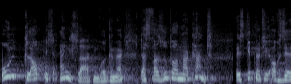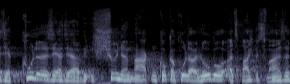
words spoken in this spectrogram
unglaublich eingeschlagen, wohlgemerkt. Das war super markant. Es gibt natürlich auch sehr, sehr coole, sehr, sehr schöne Marken. Coca-Cola-Logo als beispielsweise.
